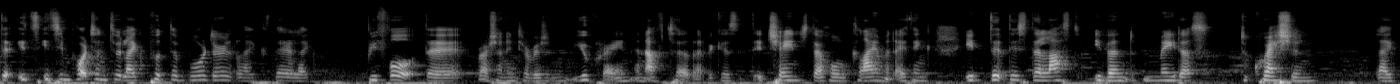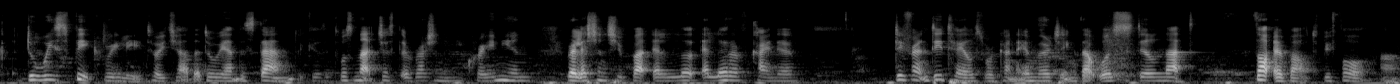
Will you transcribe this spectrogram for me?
it's it's important to like put the border like there like before the Russian intervention in Ukraine and after that because it changed the whole climate. I think it this the last event made us to question like do we speak really to each other? Do we understand? Because it was not just a russian and ukrainian relationship but a, lo- a lot of kind of different details were kind of emerging that was still not thought about before um,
